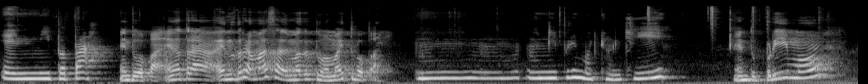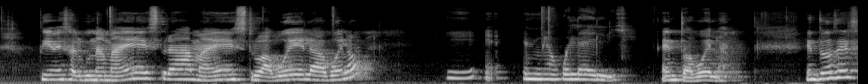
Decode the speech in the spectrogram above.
En mi papá. En tu papá. En otra, en otra más, además de tu mamá y tu papá. Mm, mi primo Chonchi. En tu primo. ¿Tienes alguna maestra, maestro, abuela, abuelo? En mi abuela Eli. en tu abuela. Entonces,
